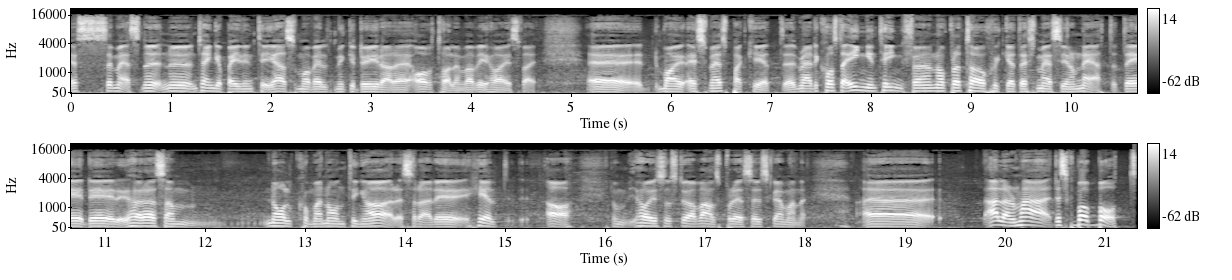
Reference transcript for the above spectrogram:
sms. Nu, nu tänker jag på AT&T här som har väldigt mycket dyrare avtal än vad vi har i Sverige. Eh, de har sms-paket. Eh, men det kostar ingenting för en operatör att skicka ett sms genom nätet. Det, det rör sig om 0, någonting öre. Sådär. Det är helt, ja, de har ju så stor avans på det så det är skrämmande. Eh, alla de här, det ska bara bort.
